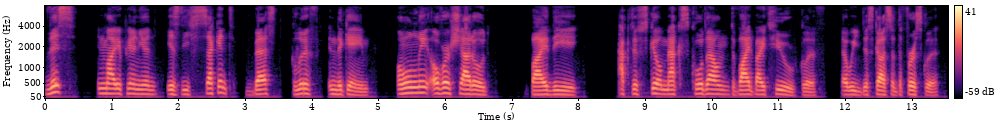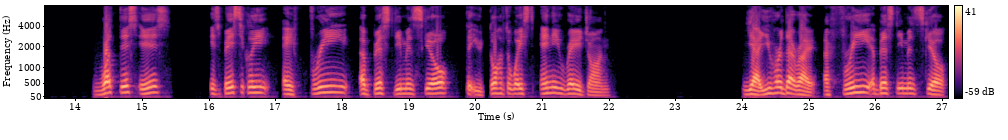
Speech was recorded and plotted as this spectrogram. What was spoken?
This, in my opinion, is the second best glyph in the game, only overshadowed by the active skill max cooldown divide by 2 glyph that we discussed at the first glyph. What this is, is basically a free Abyss Demon skill that you don't have to waste any rage on. Yeah, you heard that right. A free Abyss Demon skill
